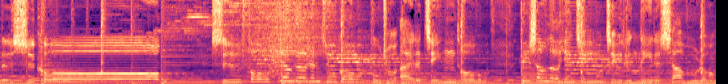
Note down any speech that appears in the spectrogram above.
的失控。是否两个人足够捕捉爱的尽头？闭上了眼睛，记得你的笑容，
